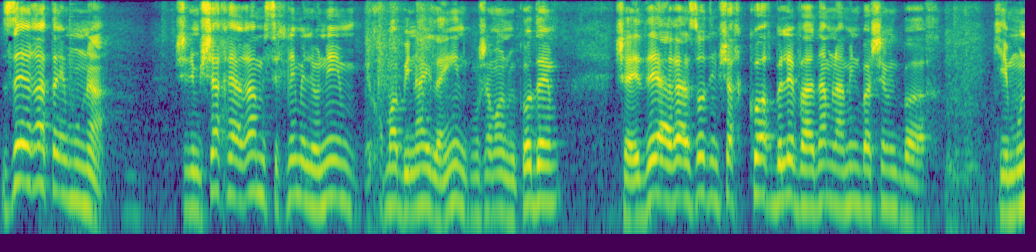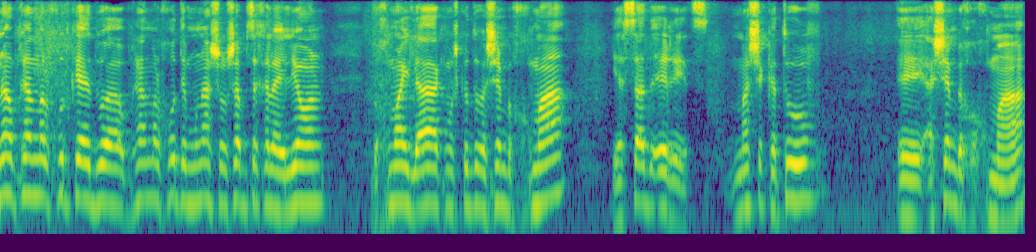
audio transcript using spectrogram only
זה הערת האמונה. שנמשך הערה משכלים עליונים, מחומה בינה עילאין, כמו שאמרנו מקודם, שעל ידי ההערה הזאת נמשך כוח בלב האדם להאמין בהשם יתברך. כי אמונה הוא מבחינת מלכות כידוע, מבחינת מלכות אמונה שורשה בשכל העליון, בחוכמה הילאה, כמו שכתוב השם בחוכמה, יסד ארץ. מה שכתוב, אה, השם בחוכמה,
